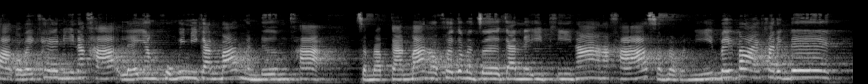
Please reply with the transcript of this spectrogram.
ฝากเอาไว้แค่นี้นะคะ และยังคงไม่มีการบ้านเหมือนเดิมค่ะสำหรับการบ้านเราค่อยกันมาเจอกันใน EP หน้านะคะสำหรับวันนี้บ๊ายบายค่ะเด็กๆ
